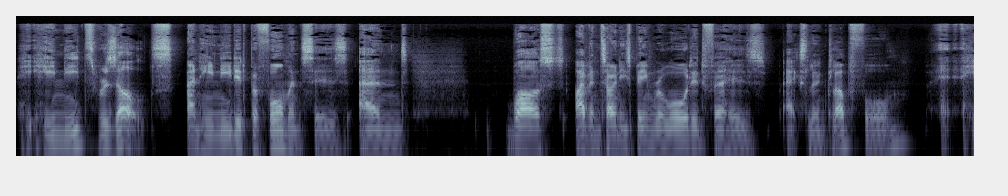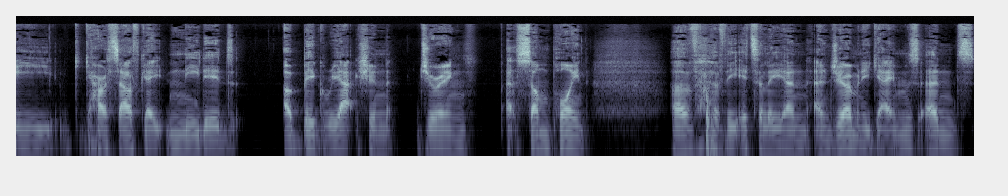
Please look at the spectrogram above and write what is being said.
he, he needs results and he needed performances. And whilst Ivan Toney's being rewarded for his excellent club form, he Gareth Southgate needed a big reaction during at some point of of the Italy and and Germany games, and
